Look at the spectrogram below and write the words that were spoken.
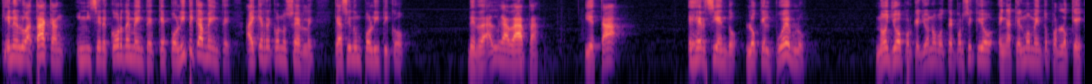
quienes lo atacan inmisericordiamente, que políticamente hay que reconocerle que ha sido un político de larga data y está ejerciendo lo que el pueblo, no yo porque yo no voté por Siquio en aquel momento por lo que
